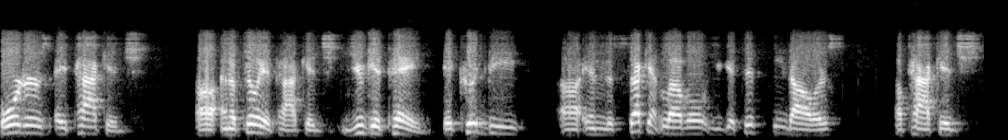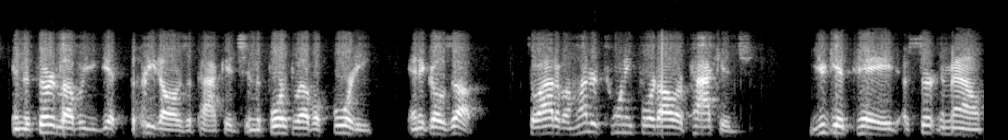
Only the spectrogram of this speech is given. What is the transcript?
orders a package, uh, an affiliate package, you get paid. It could be uh, in the second level, you get $15 a package. In the third level, you get $30 a package. In the fourth level, 40 and it goes up. So out of a $124 package, you get paid a certain amount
